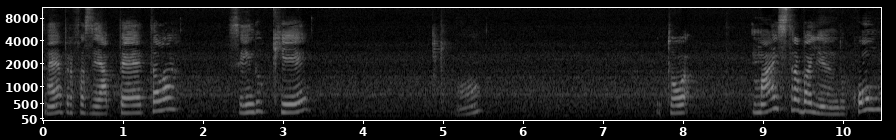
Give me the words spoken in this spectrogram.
né, para fazer a pétala, sendo que, ó, eu tô mais trabalhando com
